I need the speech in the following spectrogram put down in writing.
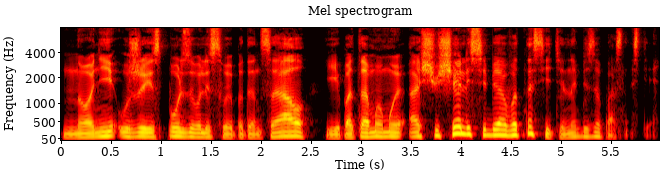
но они уже использовали свой потенциал, и потому мы ощущали себя в относительной безопасности.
